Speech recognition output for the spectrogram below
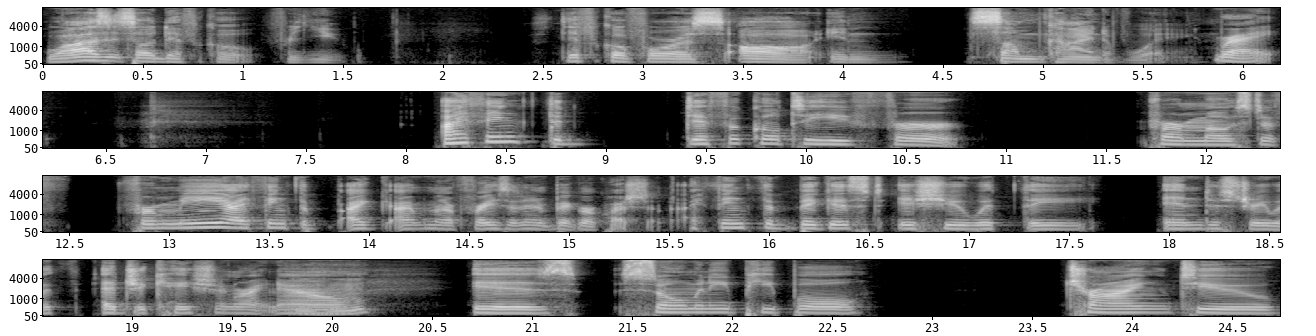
Why is it so difficult for you? It's difficult for us all in some kind of way. Right. I think the difficulty for for most of for me, I think the I, I'm going to phrase it in a bigger question. I think the biggest issue with the industry with education right now Mhm. is so many people trying to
